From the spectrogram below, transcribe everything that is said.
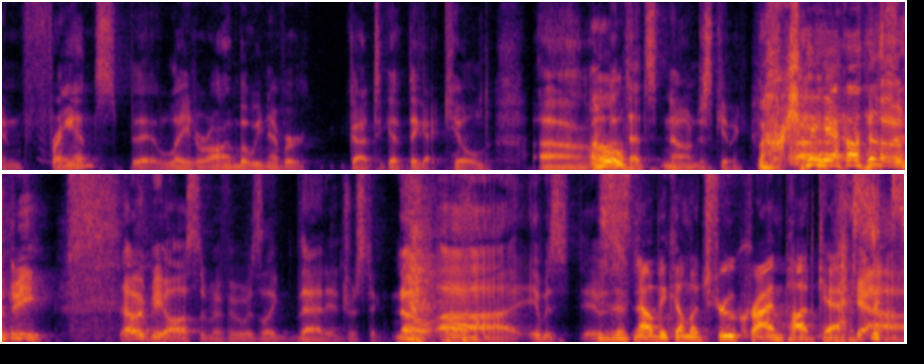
in France uh, later on, but we never got to get. They got killed. Um, Oh. but that's no, I'm just kidding. Okay, Uh, was that would be that would be awesome if it was like that interesting. No, uh, it was. It This has now become a true crime podcast. yeah.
